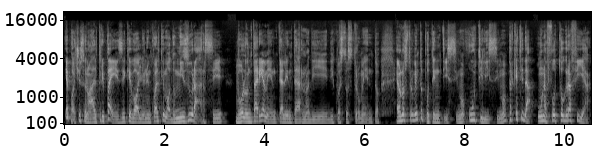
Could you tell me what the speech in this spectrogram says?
e poi ci sono altri paesi che vogliono in qualche modo misurarsi volontariamente all'interno di, di, questo strumento. È uno strumento potentissimo, utilissimo, perché ti dà una fotografia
